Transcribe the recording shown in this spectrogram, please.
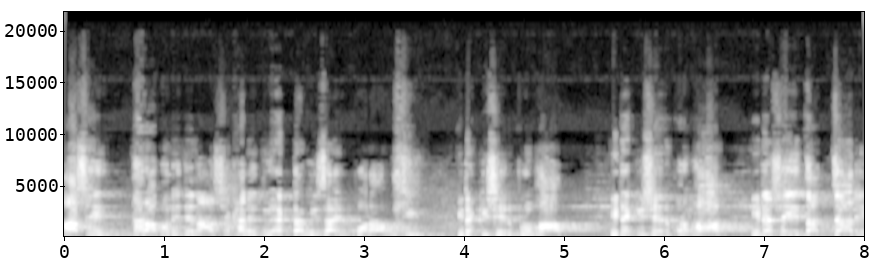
আসে, তারা বলে যে না, সেখানে দু একটা মিসাইল পড়া উচিত। এটা কিসের প্রভাব? এটা কিসের প্রভাব? এটা সেই দাজ্জালি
